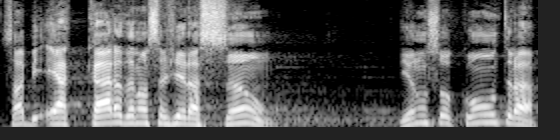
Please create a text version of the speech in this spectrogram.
Sabe, é a cara da nossa geração. E eu não sou contra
